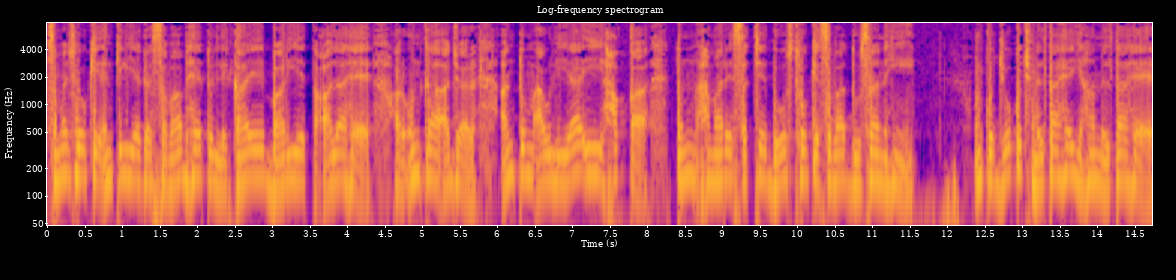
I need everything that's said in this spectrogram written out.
سمجھ لو کہ ان کے لیے اگر ثواب ہے تو لکھائے باری تعالی ہے اور ان کا اجر۔ ان تم اولیائی حق تم ہمارے سچے دوست ہو کے سوا دوسرا نہیں۔ ان کو جو کچھ ملتا ہے یہاں ملتا ہے۔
